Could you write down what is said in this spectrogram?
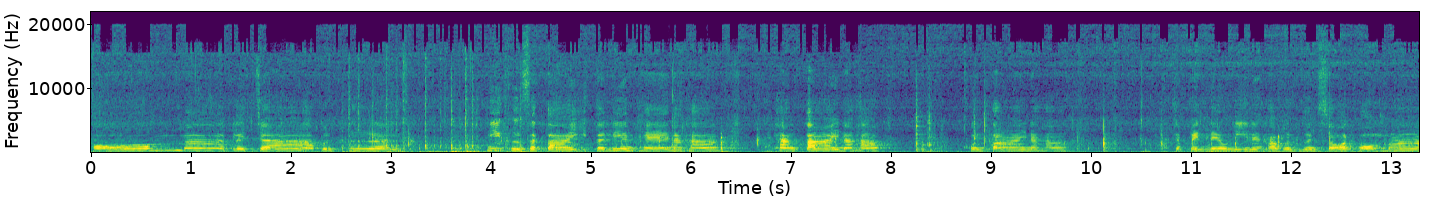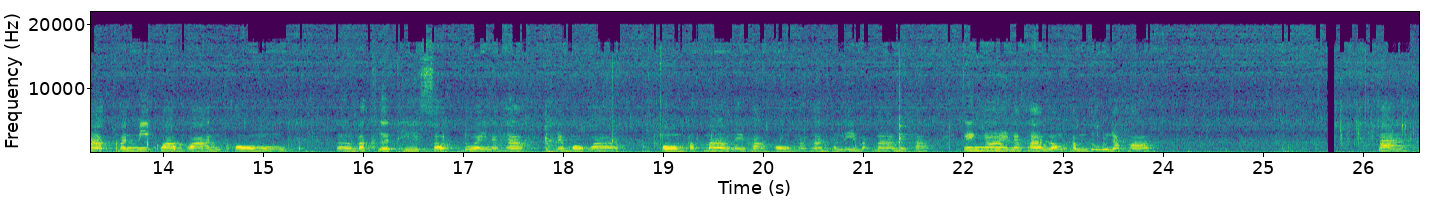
หอมมาก เลยจ้าเพื่อนๆ นี่คือสไตล์อิตาเลียนแท้นะคะ ทางใต้นะคะ คนใต้นะคะ จะเป็นแนวนี้เลยค่ะ เพื่อนๆซอสหอมมาก มันมีความหวานของออมะเขือเทศสดด้วยนะคะจะบอกว่าหอมมากๆเลยค่ะหอมอาหารทะเลมากๆเลยค่ะ ง่าย ๆนะคะ ลองทำดูนะคะปลาท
